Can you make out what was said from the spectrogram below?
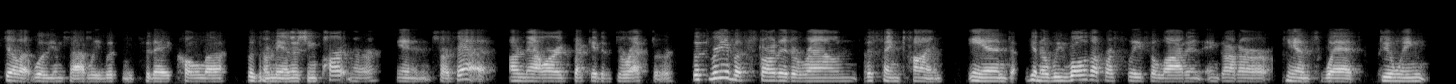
still at Williams Adley with me today, Kola, who's our managing partner, in Charbet, are now our executive director. The three of us started around the same time. And, you know, we rolled up our sleeves a lot and, and got our hands wet doing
